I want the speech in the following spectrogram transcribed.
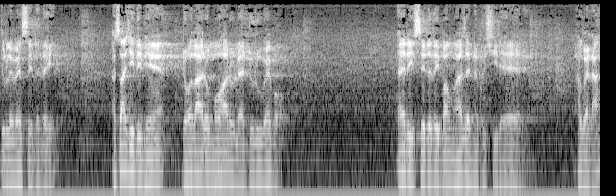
သူလည်းပဲစေတသိက်အစရှိသည်ဖြင့်ဒေါသတို့မောဟတို့လည်းအတူတူပဲပေါ့အဲ့ဒီစေတသိက်ပေါင်း52ခုရှိတယ်ဟုတ်ကဲ့လား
